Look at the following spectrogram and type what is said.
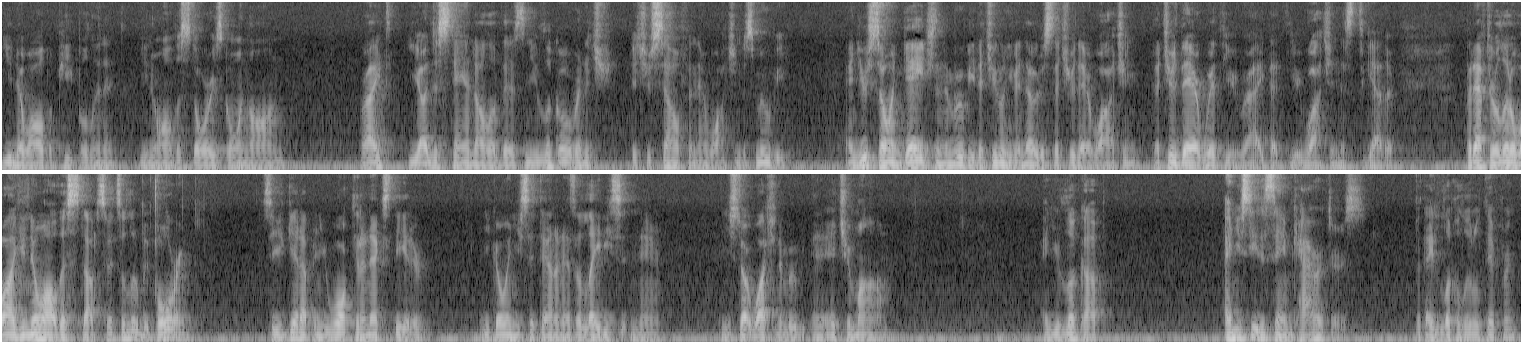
You know all the people in it. You know all the stories going on, right? You understand all of this, and you look over and it's it's yourself and they're watching this movie, and you're so engaged in the movie that you don't even notice that you're there watching, that you're there with you, right? That you're watching this together. But after a little while, you know all this stuff, so it's a little bit boring. So you get up and you walk to the next theater, and you go in, you sit down, and there's a lady sitting there, and you start watching the movie, and it's your mom. And you look up, and you see the same characters, but they look a little different,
